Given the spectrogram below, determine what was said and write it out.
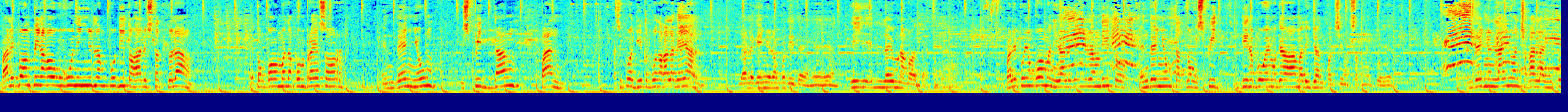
Bali po ang pinakakukunin nyo lang po dito halos tatlo lang. Itong common na compressor and then yung speed ng fan kasi po, dito po nakalagay yan. Ilalagay nyo lang po dito yan. Yan, yan. Ilayo mo ng konti. Yan. Bali po yung common, ilalagay nyo lang dito. And then yung tatlong speed. Hindi na po kayo magkakamali dyan pag sinaksak nyo po yan. And then yung line 1 tsaka line 2.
